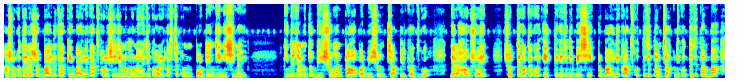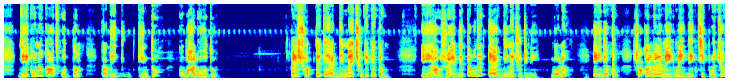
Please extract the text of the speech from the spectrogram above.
আসল কথা, এরা সব বাইরে থাকে, বাইরে কাজ করে, সেই জন্য মনে হয় যে ঘরের কাজটা কোনো ইম্পর্টেন্ট জিনিসই নয়। কিন্তু জানো তো ভীষণ টাফ আর ভীষণ চাপের কাজ গো, যারা হাউস ওয়াইফ সত্যি কথা গো, এর থেকে যদি বেশি একটু বাইরে কাজ করতে যেতাম, চাকরি করতে যেতাম বা যে কোনো কাজ করতাম, তাতেই কিন্তু খুব ভালো হতো। আরে সপ্তাহে তো একদিন নয় ছুটি পেতাম। এই হাউস ওয়াইফদের তো আমাদের একদিনও ছুটি নেই, বলো? এই দেখো, সকালবেলায় মেঘ মেঘ দেখছি প্রচুর,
